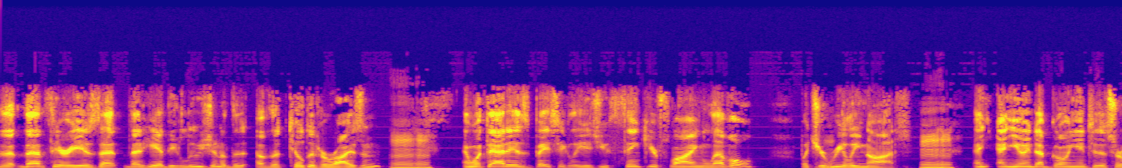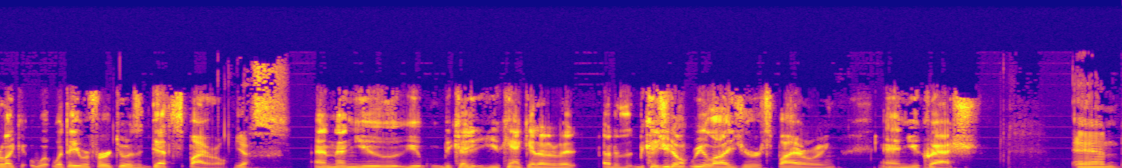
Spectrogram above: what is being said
th- that theory is that that he had the illusion of the of the tilted horizon, Mm-hmm. and what that is basically is you think you're flying level, but you're Mhm. really not, Mm-hmm. and and you end up going into this sort of like what, what they refer to as a death spiral. Yes. and then you you because you can't get out of it out of the, because you don't realize you're spiraling and you crash. And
